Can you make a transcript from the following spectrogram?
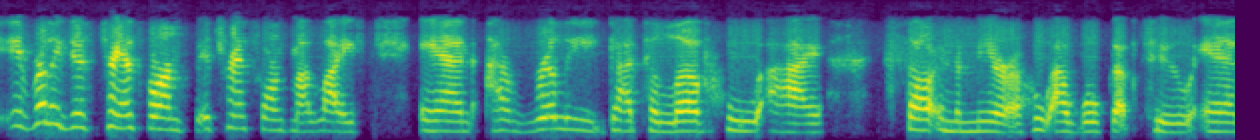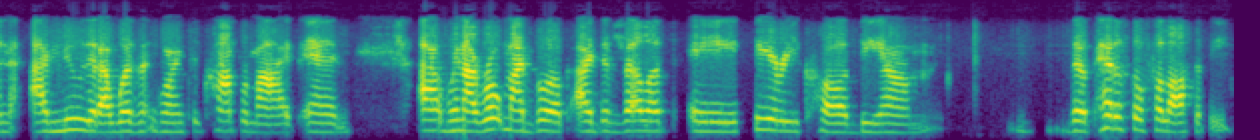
it really just transforms. It transforms my life, and I really got to love who I saw in the mirror, who I woke up to, and I knew that I wasn't going to compromise. And I, when I wrote my book, I developed a theory called the um, the pedestal philosophy.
